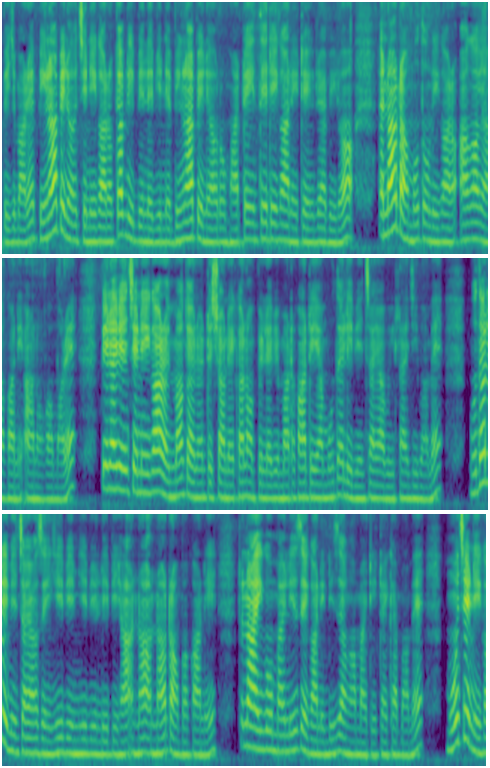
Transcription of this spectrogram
ပေးကြပါမယ်။ဘင်္ဂလားပင်လယ်အခြေအနေကတော့ကပ်လီပင်လယ်ပြင်နဲ့ဘင်္ဂလားပင်လယ်အော်တို့မှာတိမ်အသေးသေးကနေတိမ်ရက်ပြီးတော့အနောက်တောင်မုတ်တုံလေးကတော့အားကောင်းရာကနေအားလုံးကောင်းပါတယ်။ပင်လယ်ပြင်အခြေအနေကတော့မကန်ရန်တခြားနဲ့ကမ်းလွန်ပင်လယ်ပြင်မှာတခါတရံမိုးသက်လေပြင်ကြာရောက်ပြီးလှိုင်းကြည့်ပါမယ်။မိုးသက်လေပြင်ကြာရောက်စဉ်ရေပြင်မြေပြင်လေပြင်ဟာအနောက်အနောက်တောင်ဘက်ကနေတနအီကိုမိုင်40ကနေ45မိုင်တိတိုက်ခတ်ပါမယ်။မိုးအခြေအနေက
